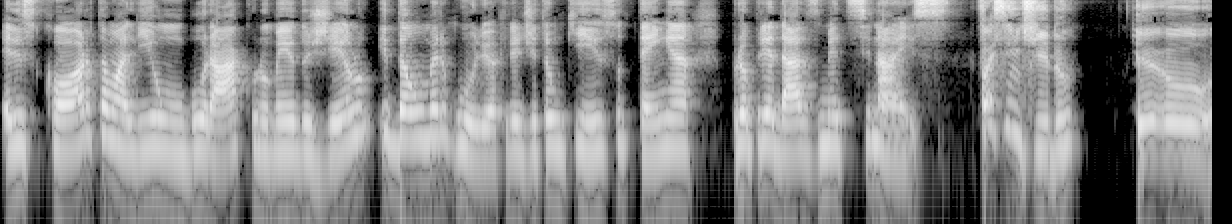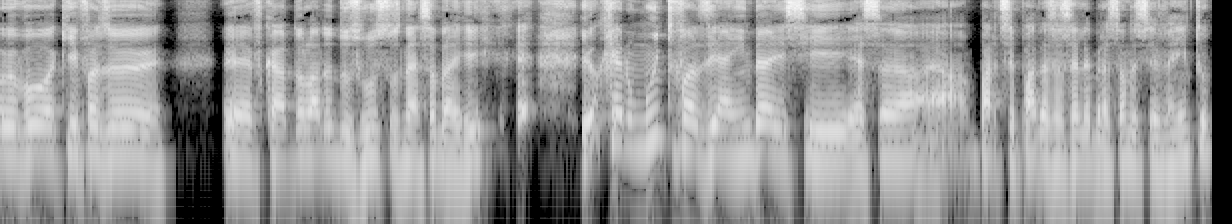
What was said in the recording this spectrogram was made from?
Eles cortam ali um buraco no meio do gelo e dão um mergulho. Acreditam que isso tenha propriedades medicinais. Faz sentido. Eu, eu vou aqui fazer. É, ficar do lado dos russos nessa daí. Eu quero muito fazer ainda esse, essa, participar dessa celebração desse evento,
